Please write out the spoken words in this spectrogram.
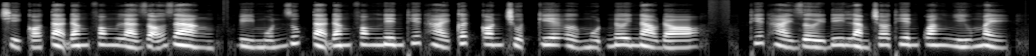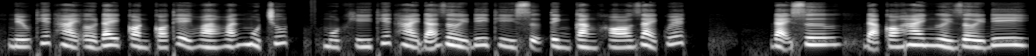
chỉ có tả Đăng Phong là rõ ràng, vì muốn giúp tả Đăng Phong nên thiết hài cất con chuột kia ở một nơi nào đó. Thiết hài rời đi làm cho thiên quang nhíu mày, nếu thiết hài ở đây còn có thể hòa hoãn một chút, một khí thiết hài đã rời đi thì sự tình càng khó giải quyết. Đại sư, đã có hai người rời đi,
